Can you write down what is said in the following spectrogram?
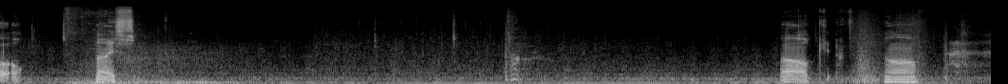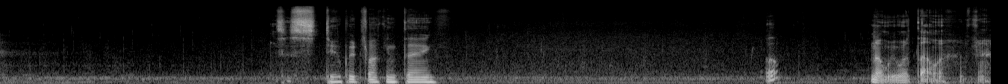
Uh oh. Nice. Oh, okay. Oh. Stupid fucking thing. Oh. No, we went that way. Okay.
